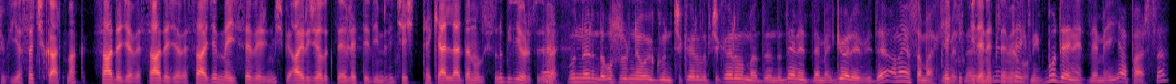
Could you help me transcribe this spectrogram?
Çünkü yasa çıkartmak sadece ve sadece ve sadece meclise verilmiş bir ayrıcalık. Devlet dediğimizin çeşitli tekerlerden oluştuğunu biliyoruz değil evet, mi? bunların da usulüne uygun çıkarılıp çıkarılmadığını denetleme görevi de Anayasa Mahkemesi'ne. Teknik bir denetleme bu. Teknik. Bu denetlemeyi yaparsa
